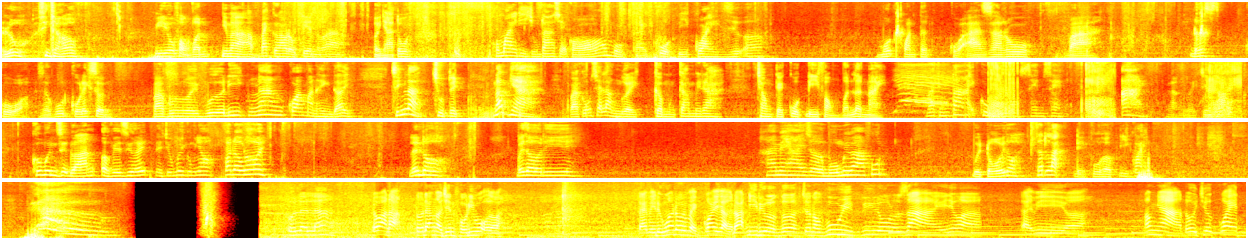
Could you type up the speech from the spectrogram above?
Hello, xin chào ông. Video phỏng vấn. Nhưng mà background đầu tiên đó là Ở nhà tôi. Hôm nay thì chúng ta sẽ có một cái cuộc đi quay giữa Most Wanted của Azaro Và Dust của The Good Collection. Và vừa người vừa đi ngang qua màn hình đây Chính là chủ tịch nóc nhà Và cũng sẽ là người cầm camera Trong cái cuộc đi phỏng vấn lần này. Và chúng ta hãy cùng nhau xem xem Ai là người chiến thắng? Comment dự đoán ở phía dưới để chúng mình cùng nhau bắt đầu thôi. Lên đồ. Bây giờ thì 22 giờ 43 phút. Buổi tối rồi rất lạnh để phù hợp đi quay Ôi là là Các bạn ạ, tôi đang ở trên phố đi bộ rồi. Tại vì đúng là tôi phải quay cả đoạn đi đường cơ Cho nó vui, video nó dài Nhưng mà Tại vì uh, Nóc nhà tôi chưa quen.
